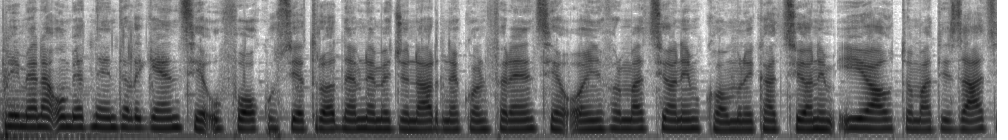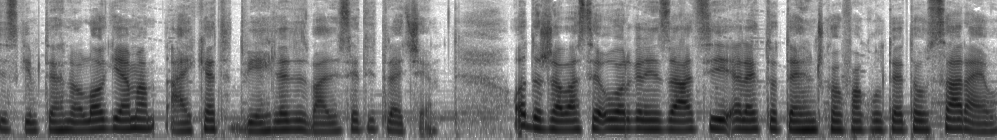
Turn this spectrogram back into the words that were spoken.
Primjena umjetne inteligencije u fokusu je trodnevne međunarodne konferencije o informacionim, komunikacionim i automatizacijskim tehnologijama ICAT 2023 održava se u organizaciji Elektrotehničkog fakulteta u Sarajevu,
